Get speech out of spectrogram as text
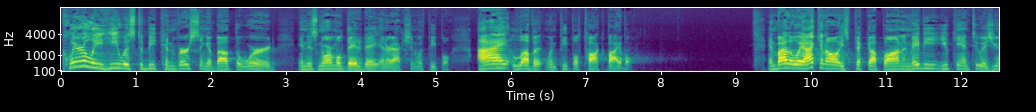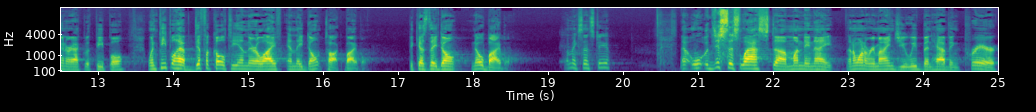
Clearly, he was to be conversing about the word in his normal day to day interaction with people. I love it when people talk Bible. And by the way, I can always pick up on, and maybe you can too as you interact with people, when people have difficulty in their life and they don't talk Bible because they don't know Bible. That makes sense to you? Now, just this last uh, Monday night, and I want to remind you, we've been having prayer.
